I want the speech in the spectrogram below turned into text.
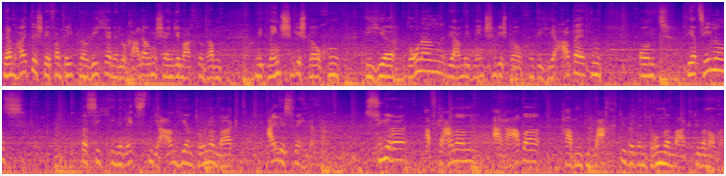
Wir haben heute, Stefan Trittner und ich, einen Lokalaugenschein gemacht und haben mit Menschen gesprochen, die hier wohnen. Wir haben mit Menschen gesprochen, die hier arbeiten. Und die erzählen uns, dass sich in den letzten Jahren hier am Brunnenmarkt alles verändert hat. Syrer, Afghanen, Araber haben die Macht über den Brunnenmarkt übernommen.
